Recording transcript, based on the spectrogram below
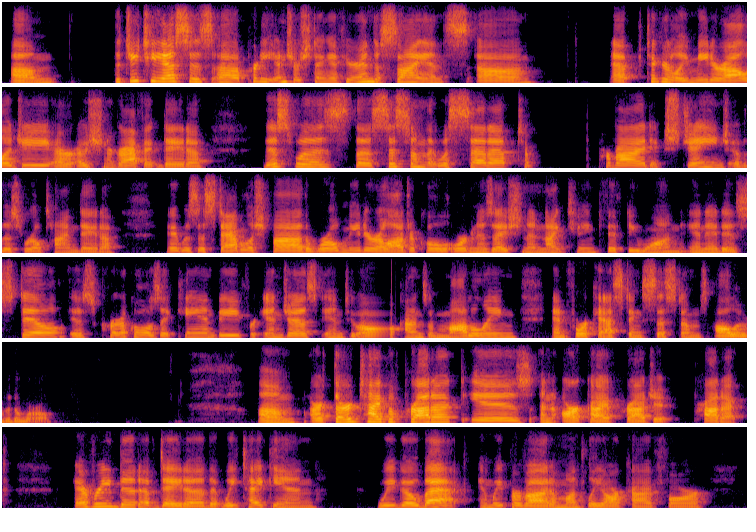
Um, the GTS is uh, pretty interesting. If you're into science, um, at particularly meteorology or oceanographic data, this was the system that was set up to provide exchange of this real-time data. It was established by the World Meteorological Organization in 1951, and it is still as critical as it can be for ingest into all kinds of modeling and forecasting systems all over the world. Um, our third type of product is an archive project product. Every bit of data that we take in, we go back and we provide a monthly archive for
